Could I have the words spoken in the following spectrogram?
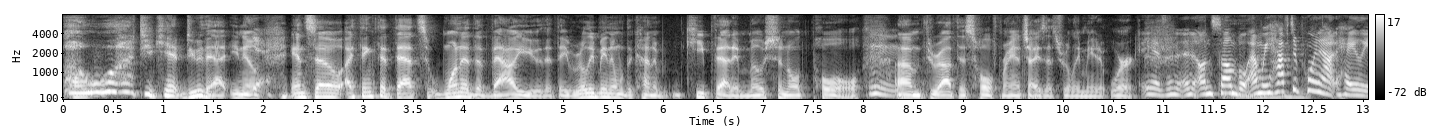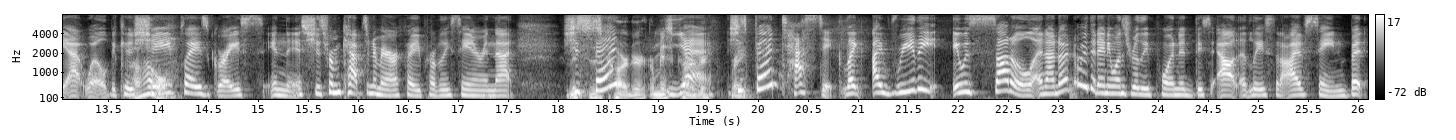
oh, what? You can't do that, you know. Yeah. And so I think that that's one of the value that they've really been able to kind of keep that emotional pull Mm. um, throughout this whole franchise that's really made it work. Yes, an, an ensemble. And we have to point out Hayley Atwell because she Oh. plays Grace in this. She's from Captain America. You've probably seen her in that. She's Mrs. Carter, or Miss yeah, Carter, she's fantastic. Like I really, it was subtle, and I don't know that anyone's really pointed this out, at least that I've seen. But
